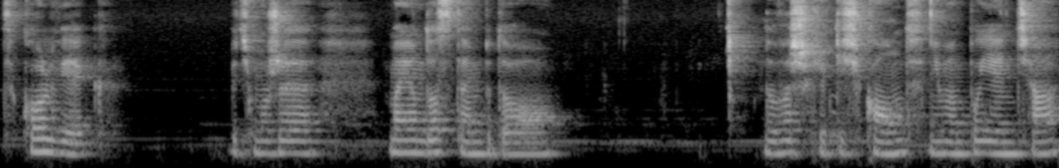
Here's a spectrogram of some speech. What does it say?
cokolwiek. Być może mają dostęp do do Waszych jakichś kont, nie mam pojęcia,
